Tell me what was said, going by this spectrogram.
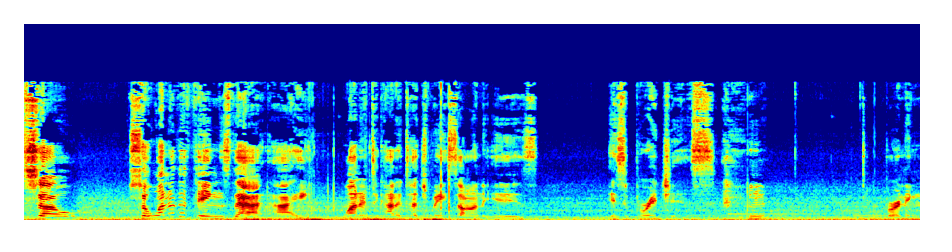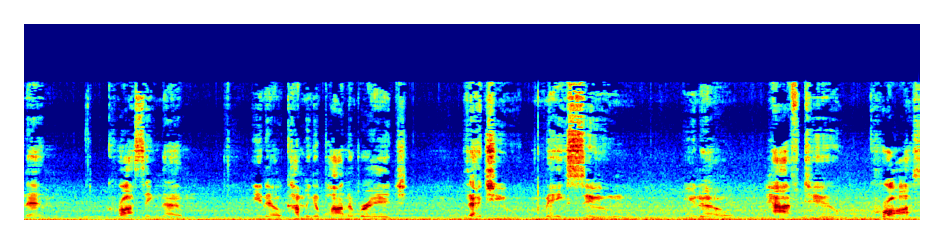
so so one of the things that I wanted to kind of touch base on is is bridges. Burning them crossing them, you know, coming upon a bridge that you may soon, you know, have to cross.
